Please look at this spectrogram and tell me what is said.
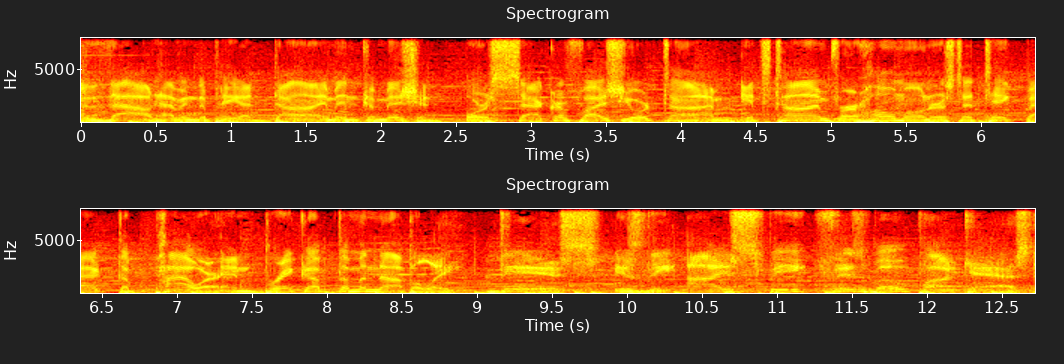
without having to pay a dime in commission or sacrifice your time. It's time for homeowners to take back the power and break up the monopoly. This is the I Speak FSBO podcast.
